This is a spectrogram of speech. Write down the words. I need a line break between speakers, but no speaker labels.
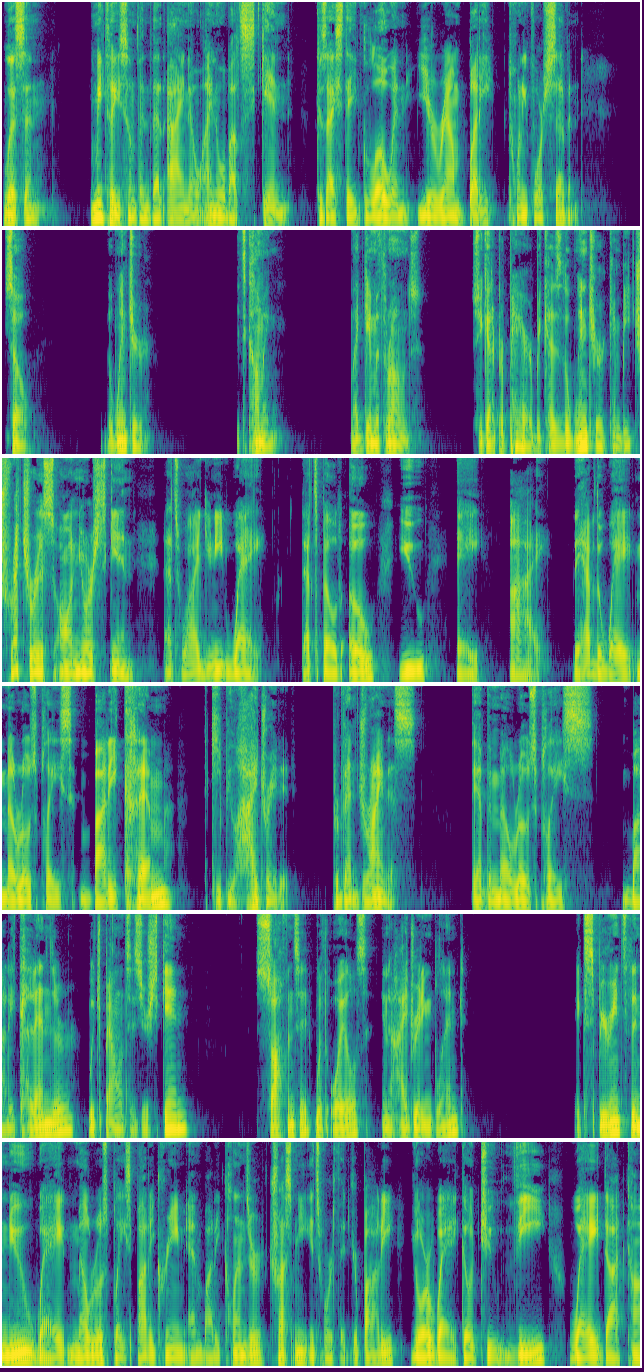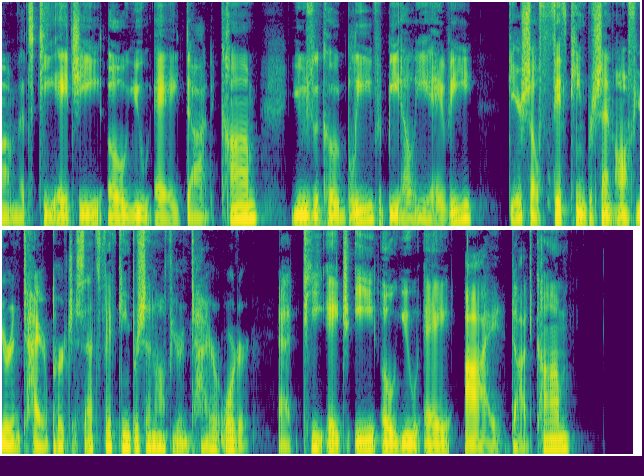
Listen, let me tell you something that I know. I know about skin because I stay glowing year round, buddy, 24 7. So, the winter, it's coming like Game of Thrones. So, you got to prepare because the winter can be treacherous on your skin. That's why you need Ouai. That's spelled O U A I. They have the Ouai Melrose Place Body Creme to keep you hydrated, prevent dryness. They have the Melrose Place Body Cleanser, which balances your skin, softens it with oils in a hydrating blend. Experience the new Ouai Melrose Place body cream and body cleanser. Trust me, it's worth it. Your body, your way. Go to theouai.com. That's T H E O U A.com. Use the code BLEAV, B L E A V. Get yourself 15% off your entire purchase. That's 15% off your entire order at T H E O U A I dot com.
